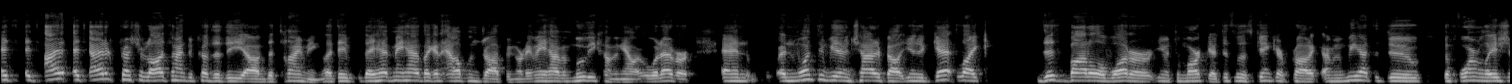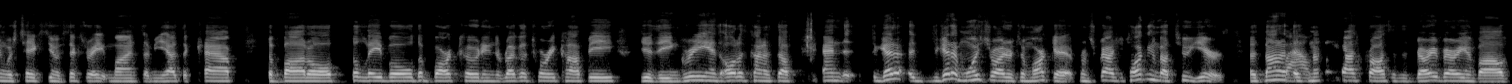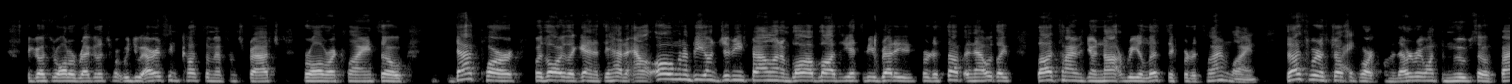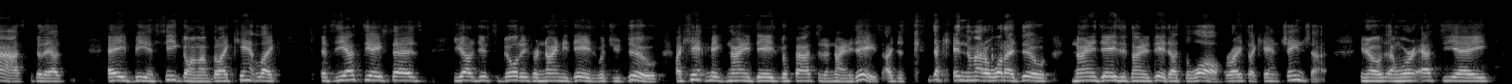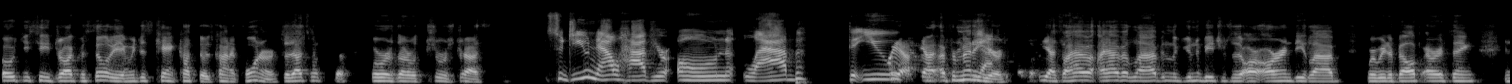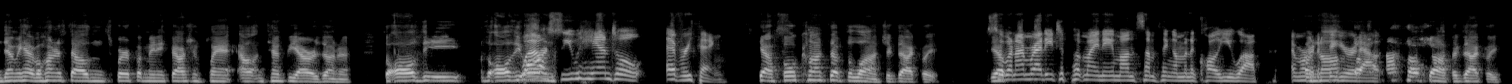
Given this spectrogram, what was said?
it's it's it's added pressure a lot of times because of the um, the timing. Like they they have may have like an album dropping or they may have a movie coming out or whatever. And and one thing we haven't chatted about, you know, to get like this bottle of water, you know, to market, this was a skincare product. I mean, we had to do the formulation, which takes, you know, six or eight months. I mean, you had the cap, the bottle, the label, the barcoding, the regulatory copy, you know, the ingredients, all this kind of stuff. And to get a, to get a moisturizer to market from scratch, you're talking about two years. It's not, wow. a, it's not a fast process. It's very, very involved to go through all the regulatory. We do everything custom and from scratch for all of our clients. So that part was always, again, if they had an out, oh, I'm going to be on Jimmy Fallon and blah, blah, blah. So you have to be ready for the stuff. And that was like, a lot of times you're not realistic for the timeline. So that's where the stressful right. part comes. In. Everybody wants to move so fast because they have A, B, and C going on. But I can't like if the FDA says you got to do stability for 90 days, which you do, I can't make 90 days go faster than 90 days. I just can't no matter what I do, 90 days is 90 days. That's the law, right? So I can't change that. You know, and we're an FDA OTC drug facility, and we just can't cut those kind of corners. So that's what where the true stress. So do you now have your own lab that you? Oh, yeah, yeah, for many yeah. years. Yes, I have I have a lab in Laguna Beach, which is our R and D lab, where we develop everything, and then we have a hundred thousand square foot manufacturing plant out in Tempe, Arizona. So all the so all the wow, R&D, so you handle everything. Yeah, full concept to launch exactly. So when I'm ready to put my name on something, I'm going to call you up, and we're going to figure it out. Not shop exactly.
